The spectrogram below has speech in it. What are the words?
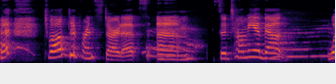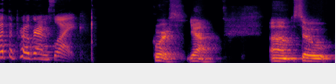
12 different startups. Um, So tell me about what the program's like. Of course, yeah. Um, so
